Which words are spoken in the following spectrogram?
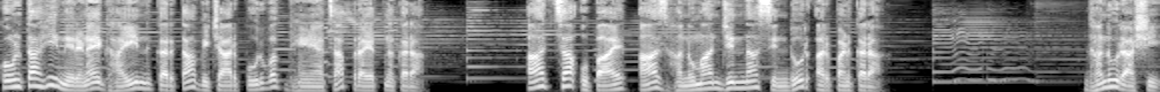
कोणताही निर्णय घाईन करता विचारपूर्वक घेण्याचा प्रयत्न करा. आजचा उपाय आज हनुमानजींना सिंदूर अर्पण करा. धनु राशी.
